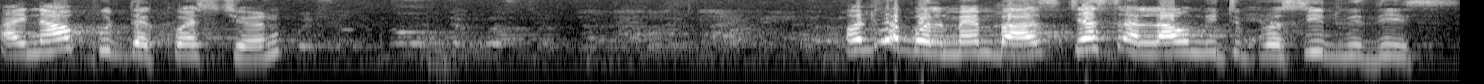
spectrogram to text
I now put the question, Honorable members, just allow me to proceed with this.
